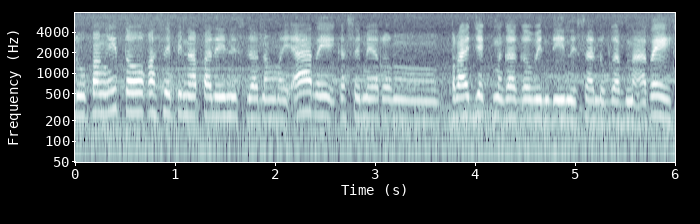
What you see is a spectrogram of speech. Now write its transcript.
lupang ito kasi pinapalinis daw ng may-ari kasi merong project na gagawin din sa lugar na are.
